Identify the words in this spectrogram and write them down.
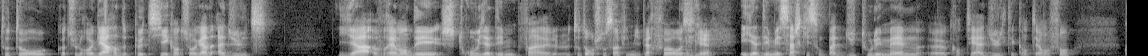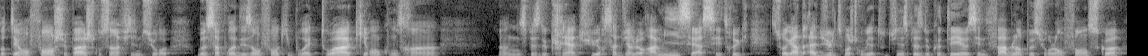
Totoro, quand tu le regardes petit et quand tu le regardes adulte, il y a vraiment des. Je trouve, il y a des. Enfin, Totoro, je trouve c'est un film hyper fort aussi. Et il y a des messages qui sont pas du tout les mêmes quand t'es adulte et quand t'es enfant. Quand t'es enfant, je sais pas, je trouve c'est un film sur. Bah, ça pourrait être des enfants qui pourraient être toi, qui rencontrent un, une espèce de créature, ça devient leur ami, c'est assez truc. Si tu regardes adulte, moi je trouve il y a toute une espèce de côté, euh, c'est une fable un peu sur l'enfance, quoi.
